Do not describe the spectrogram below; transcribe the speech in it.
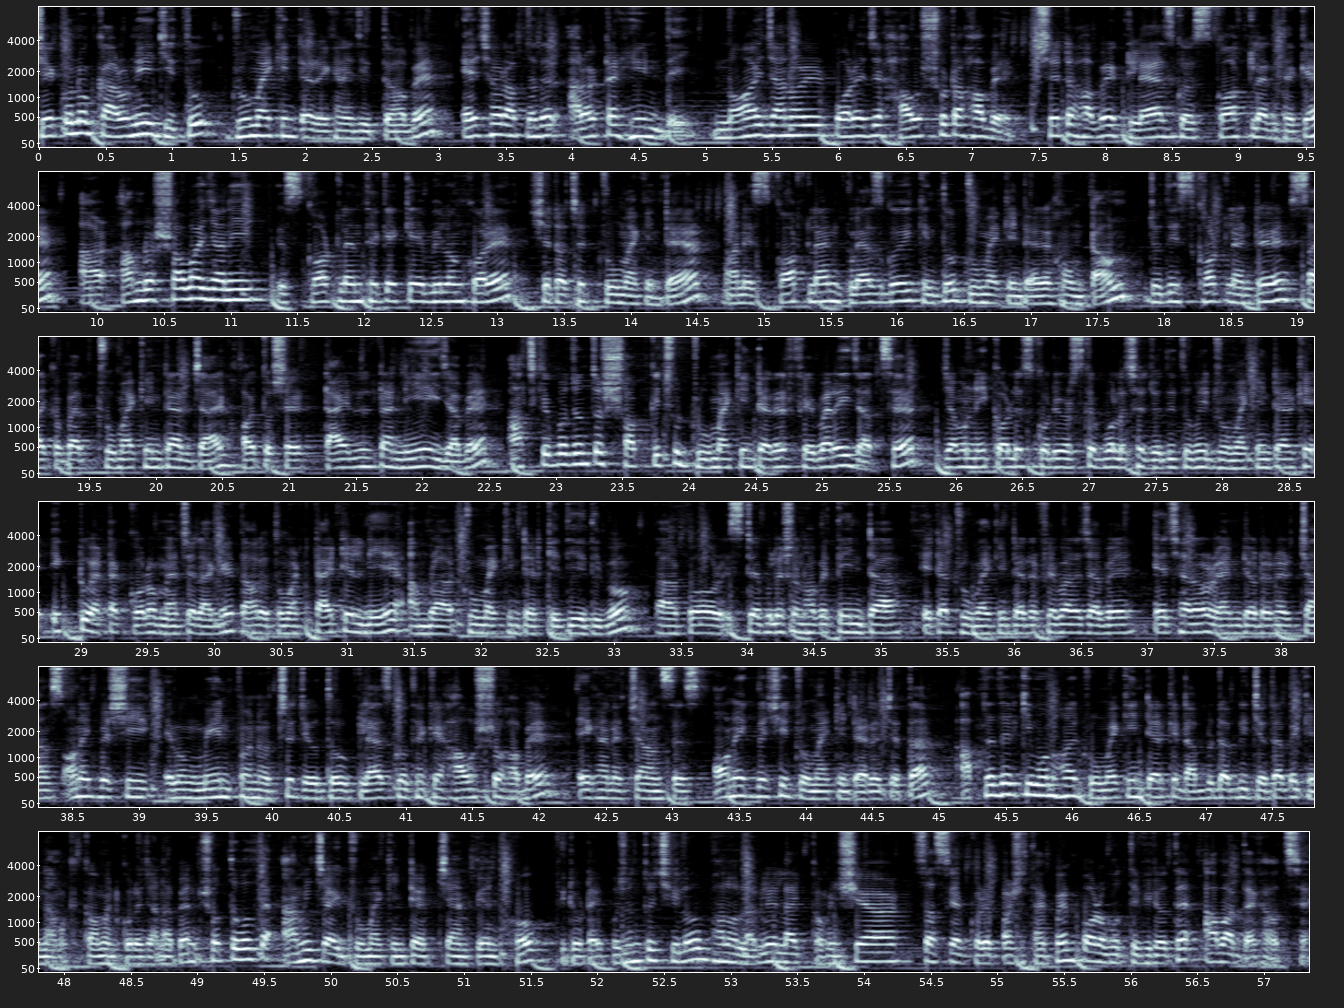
যে কোনো কারণেই জিতুক ড্রু ম্যাকিন্টার এখানে জিততে হবে। এছাড়া আপনাদের আরও একটা হিন্ট দেই। নয় জানুয়ারির পরে যে হাউস শোটা হবে, সেটা হবে গ্ল্যাসগো স্কটল্যান্ড থেকে। আর আমরা সবাই জানি স্কটল্যান্ড থেকে কে বিলং করে, সেটা হচ্ছে ট্রু ম্যাকিন্টায়ার মানে স্কটল্যান্ড গ্ল্যাসগোই কিন্তু ট্রু ম্যাকিন্টায়ারের হোম টাউন যদি স্কটল্যান্ডে সাইকোপ্যাথ ট্রু ম্যাকিন্টায়ার যায়, হয়তো সে টাইটেলটা নিয়েই যাবে। আজকে পর্যন্ত সবকিছু ড্রু ম্যাকিন্টায়ারের ফেভারেই যাচ্ছে। যেমন নিকোলাস কোরিয়ার্সকে বলেছে, যদি তুমি ড্রু ম্যাকিন্টায়ারকে একটু অ্যাটাক করো ম্যাচের আগে, তাহলে তোমার টাইটেল নিয়ে আমরা ট্রু ম্যাকিন্টায়ারকে দিয়ে দিব। তারপর স্টেপুলেশন হবে তিনটা। এটা ড্রু ম্যাকিন্টায়ারের ফেভারে যাবে। এছাড়াও র্যান্ডি অর্ডনের চান্স অনেক বেশি এবং মেইন পয়েন্ট হচ্ছে যেহেতু গ্লাসগো থেকে হাউস শো হবে, এখানে চান্সেস অনেক বেশি ড্রু ম্যাকিন্টায়ারের জেতার। আপনাদের কি মনে হয় ড্রু ম্যাকিন্টায়ারকে ডাব্লিউ ডাব্লিউ জেতাবে কিনা আমাকে কমেন্ট করে জানাবেন। সত্য বলতে, আমি চাই ড্রু ম্যাকিন্টার চ্যাম্পিয়ন হোক। ভিডিওটা এই পর্যন্ত ছিল। ভালো লাগলে লাইক কমেন্ট শেয়ার সাবস্ক্রাইব করে পাশে থাকবেন। পরবর্তী ভিডিওতে আবার দেখা হচ্ছে।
